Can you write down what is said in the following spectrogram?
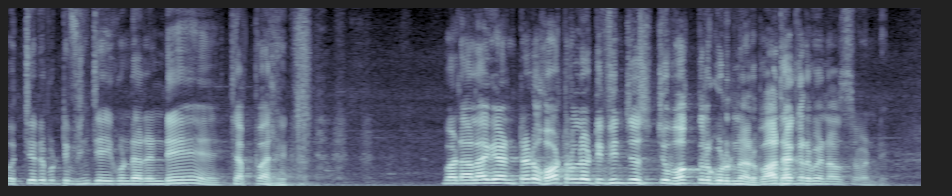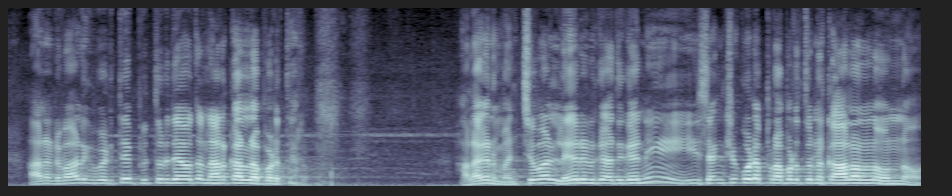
వచ్చేటప్పుడు టిఫిన్ చేయకుండా రండే చెప్పాలి. వాడు అలాగే అంటాడు హోటల్లో టిఫిన్ చేసి వచ్చే భక్తులు కూడా ఉన్నారు బాధాకరమైన అవసరం అండి. అలాంటి వాళ్ళకి పెడితే పితృదేవత నరకాల్లో పడతారు. అలాగని మంచివాళ్ళు లేరని కాదు కానీ ఈ సంఖ్య కూడా ప్రబడుతున్న కాలంలో ఉన్నాం.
